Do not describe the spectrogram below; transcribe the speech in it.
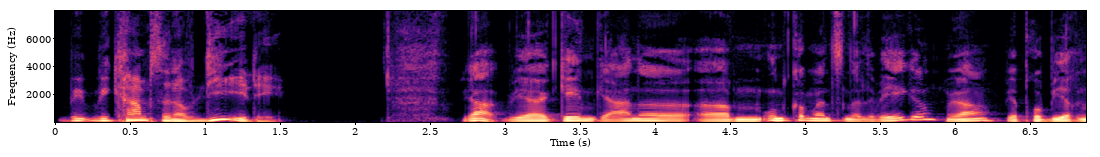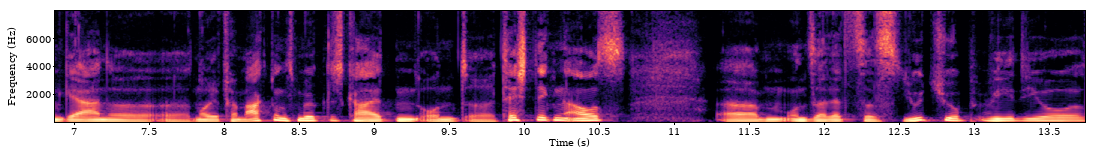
Wie, wie kam es denn auf die Idee? Ja, wir gehen gerne ähm, unkonventionelle Wege. Ja, wir probieren gerne äh, neue Vermarktungsmöglichkeiten und äh, Techniken aus. Ähm, unser letztes YouTube-Video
